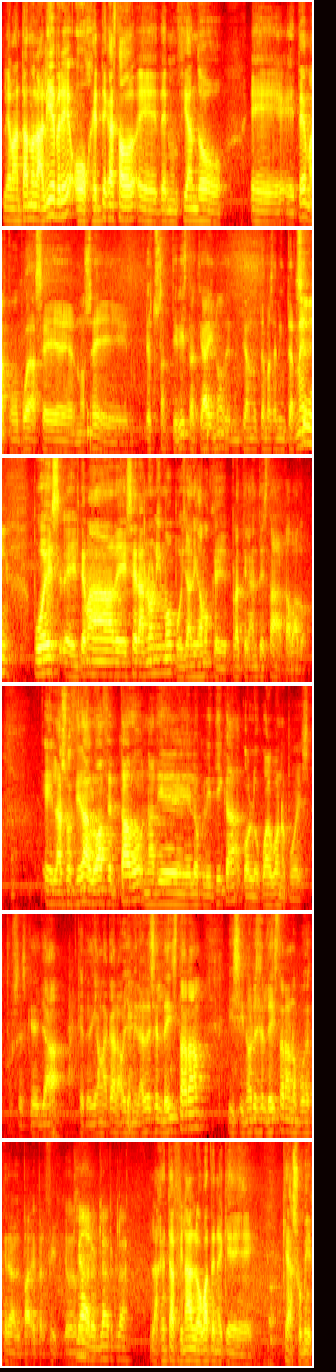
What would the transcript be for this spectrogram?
levantando la liebre o gente que ha estado eh, denunciando eh, eh, temas como pueda ser, no sé, estos activistas que hay, ¿no? Denunciando temas en Internet, pues el tema de ser anónimo, pues ya digamos que prácticamente está acabado. la sociedad lo ha aceptado, nadie lo critica, con lo cual, bueno, pues, pues es que ya que te digan la cara, oye, mira, eres el de Instagram y si no eres el de Instagram no puedes crear el, perfil. claro, claro, claro. La gente al final lo va a tener que, asumir.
